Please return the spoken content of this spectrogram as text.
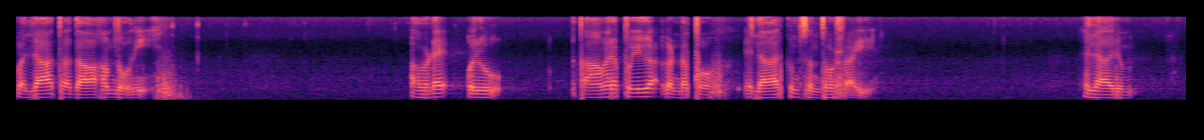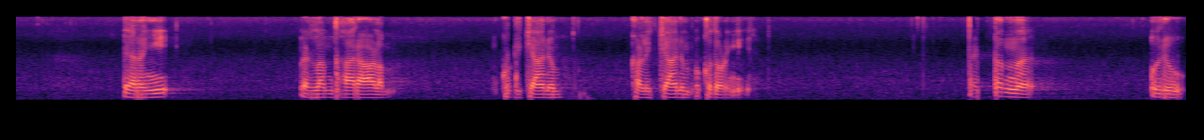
വല്ലാത്ത ദാഹം തോന്നി. അവിടെ ഒരു താമരപ്പൊയ്ക കണ്ടപ്പോൾ എല്ലാവർക്കും സന്തോഷമായി എല്ലാവരും ഇറങ്ങി വെള്ളം ധാരാളം കുടിക്കാനും കളിക്കാനും ഒക്കെ തുടങ്ങി. പെട്ടെന്ന് ഒരു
